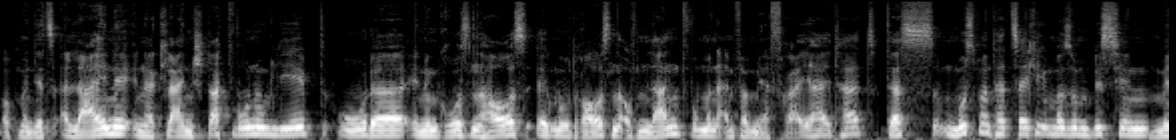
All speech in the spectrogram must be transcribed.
Ob man jetzt alleine in einer kleinen Stadtwohnung lebt oder in einem großen Haus irgendwo draußen auf dem Land, wo man einfach mehr Freiheit hat. Das muss man tatsächlich immer so ein bisschen mit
